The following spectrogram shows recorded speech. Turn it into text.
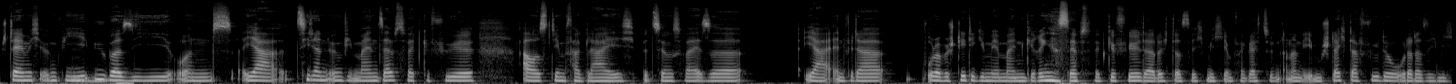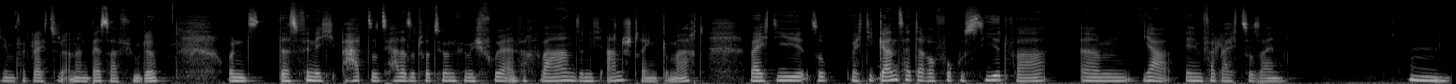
stelle mich irgendwie mhm. über sie und ja, ziehe dann irgendwie mein Selbstwertgefühl aus dem Vergleich, beziehungsweise ja, entweder oder bestätige mir mein geringes Selbstwertgefühl dadurch, dass ich mich im Vergleich zu den anderen eben schlechter fühle oder dass ich mich im Vergleich zu den anderen besser fühle. Und das finde ich, hat soziale Situationen für mich früher einfach wahnsinnig anstrengend gemacht, weil ich die so, weil ich die ganze Zeit darauf fokussiert war, ähm, ja, im Vergleich zu sein. Hm.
